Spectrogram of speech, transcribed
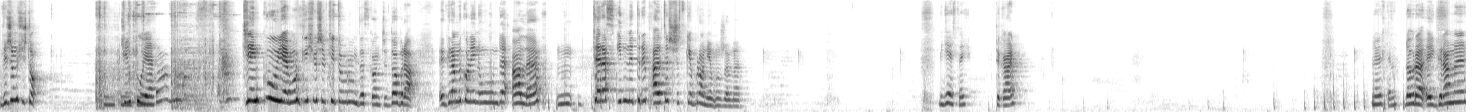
Wiesz, że musisz to... Dziękuję. Dziękuję! Mogliśmy szybciej tą rundę skończyć. Dobra, gramy kolejną rundę, ale mm, teraz inny tryb, ale też wszystkie bronie możemy. Gdzie jesteś? Czekaj. No jestem. Dobra, ej, gramy.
